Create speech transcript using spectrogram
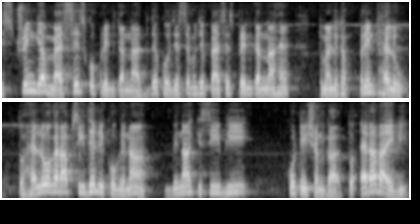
string या मैसेज को प्रिंट करना है। तो देखो, जैसे मुझे मैसेज प्रिंट करना है तो मैंने लिखा प्रिंट हेलो तो हेलो अगर आप सीधे लिखोगे ना, बिना किसी भी कोटेशन का तो एरर आएगी।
